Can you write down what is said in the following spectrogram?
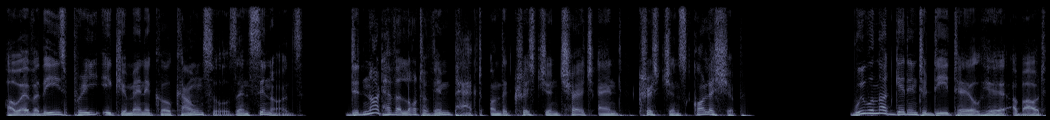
However, these pre ecumenical councils and synods did not have a lot of impact on the Christian church and Christian scholarship. We will not get into detail here about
